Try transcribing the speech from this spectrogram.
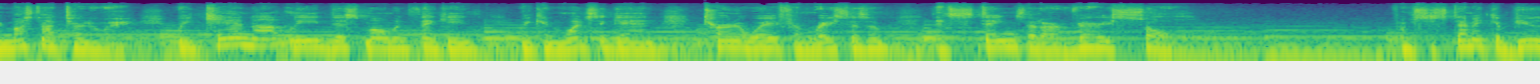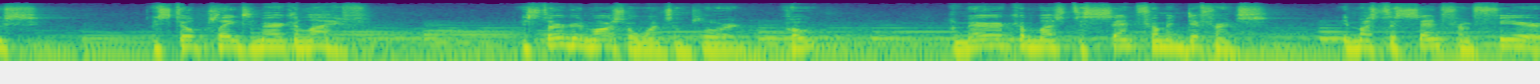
We must not turn away. We cannot leave this moment thinking we can once again turn away from racism that stings at our very soul, from systemic abuse that still plagues American life. As Thurgood Marshall once implored, quote, America must dissent from indifference. It must dissent from fear,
